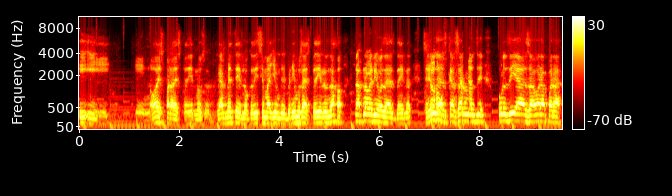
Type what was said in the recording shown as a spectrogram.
Y, y, y no es para despedirnos. Realmente lo que dice Mayo, venimos a despedirnos. No, no, no venimos a despedirnos. Venimos a descansar unos, unos, días ahora para,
